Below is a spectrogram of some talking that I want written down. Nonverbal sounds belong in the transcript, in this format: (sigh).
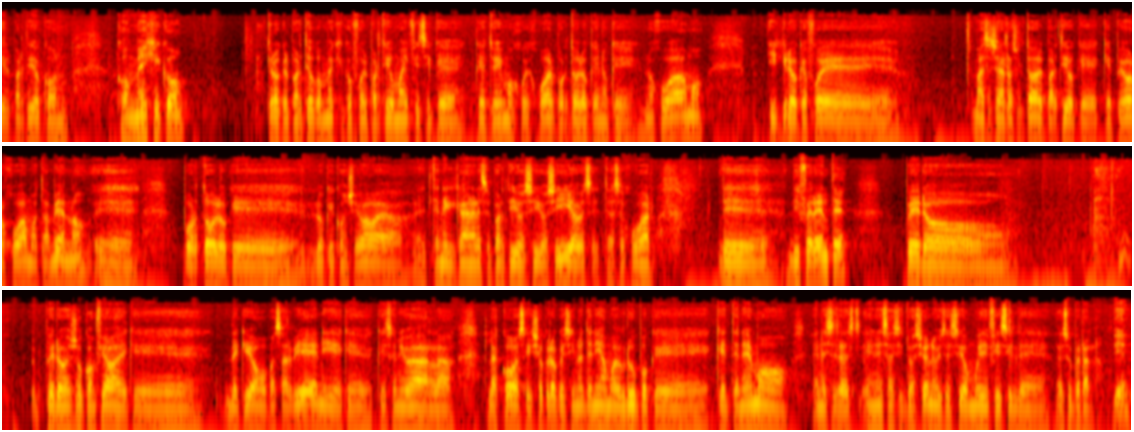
el partido con, con México. Creo que el partido con México fue el partido más difícil que, que tuvimos que jugar por todo lo que no, que no jugábamos. Y creo que fue, más allá del resultado, el partido que, peor jugamos también, ¿no? Eh, por todo lo que, lo que conllevaba tener que ganar ese partido sí o sí, a veces te hace jugar eh, diferente, pero pero yo confiaba de que, de que íbamos a pasar bien y de que, se nos iba a dar las cosas. Y yo creo que si no teníamos el grupo que, tenemos en, en esa situación hubiese sido muy difícil de, de superarla. Bien.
